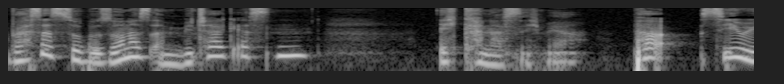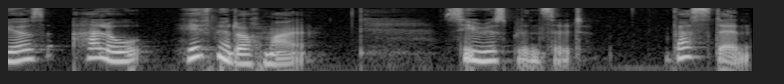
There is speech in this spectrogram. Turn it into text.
Was ist so besonders am Mittagessen? Ich kann das nicht mehr. Pa, Sirius, hallo, hilf mir doch mal. Sirius blinzelt. Was denn?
